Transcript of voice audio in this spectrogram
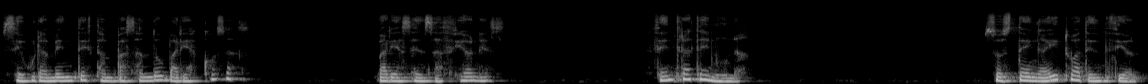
Seguramente están pasando varias cosas, varias sensaciones. Céntrate en una. Sostén ahí tu atención.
